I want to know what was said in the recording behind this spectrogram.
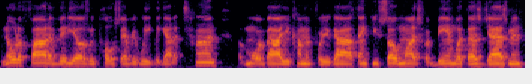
notified of videos we post every week. We got a ton of more value coming for you guys. Thank you so much for being with us, Jasmine,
